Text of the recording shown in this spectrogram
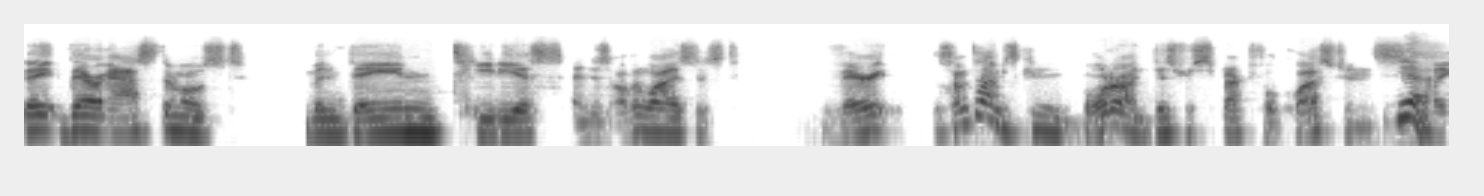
they they're asked the most mundane, tedious, and just otherwise just very sometimes can border on disrespectful questions. Yeah. like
